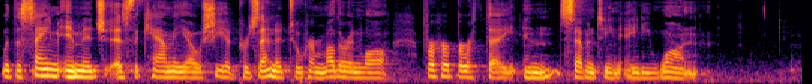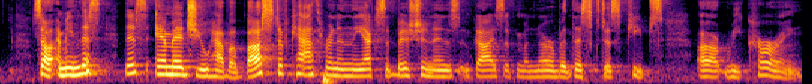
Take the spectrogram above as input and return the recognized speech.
with the same image as the cameo she had presented to her mother in law for her birthday in 1781. So, I mean, this, this image, you have a bust of Catherine in the exhibition as guise of Minerva. This just keeps uh, recurring.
